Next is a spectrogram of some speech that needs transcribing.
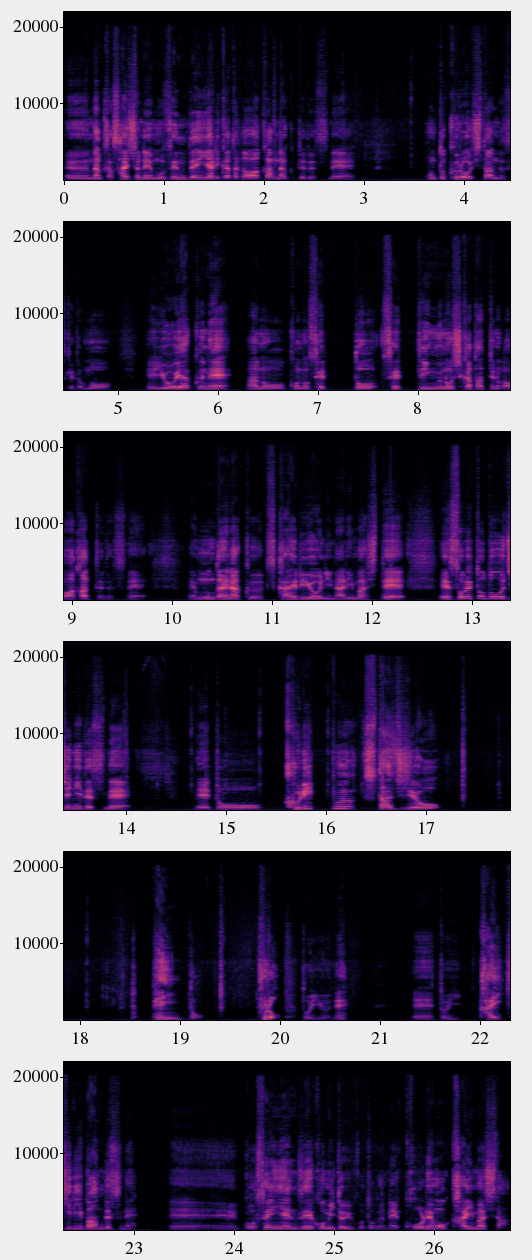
うん、なんか最初ね、もう全然やり方がわかんなくてですね、ほんと苦労したんですけども、えようやくね、あの、このセット、セッティングの仕方っていうのが分かってですね、え問題なく使えるようになりまして、えそれと同時にですね、えっ、ー、と、クリップスタジオペイントプロというね、えっ、ー、と、買い切り版ですね。えー、5000円税込みということでね、これも買いました。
